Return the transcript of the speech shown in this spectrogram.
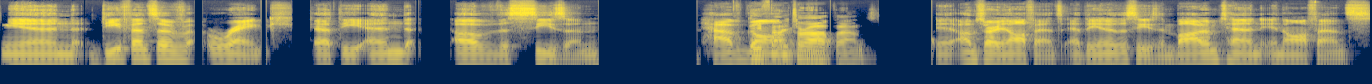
in defensive rank at the end of the season have gone. Defense or offense? in- I'm sorry, in offense at the end of the season, bottom 10 in offense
